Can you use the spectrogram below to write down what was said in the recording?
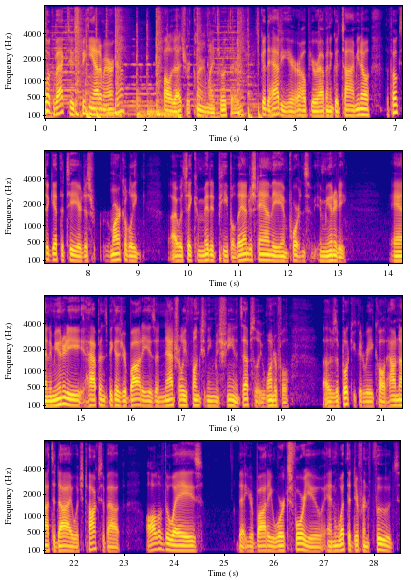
Welcome back to Speaking Out America. Apologize for clearing my throat there. It's good to have you here. I hope you're having a good time. You know, the folks that get the tea are just remarkably, I would say, committed people. They understand the importance of immunity. And immunity happens because your body is a naturally functioning machine. It's absolutely wonderful. Uh, there's a book you could read called How Not to Die, which talks about all of the ways that your body works for you and what the different foods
